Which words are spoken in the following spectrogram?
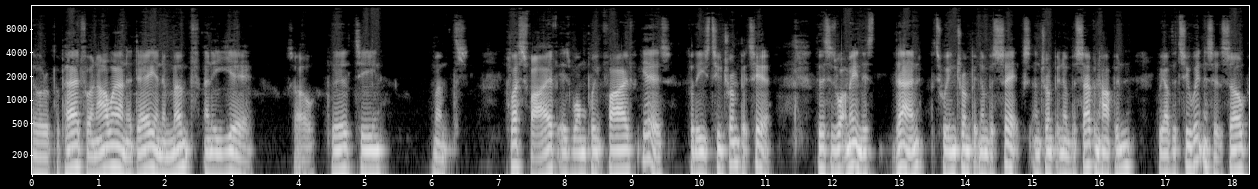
They were prepared for an hour and a day and a month and a year. So 13 months. Plus 5 is 1.5 years for these two trumpets here this is what I mean. This then between trumpet number six and trumpet number seven happen, We have the two witnesses. So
